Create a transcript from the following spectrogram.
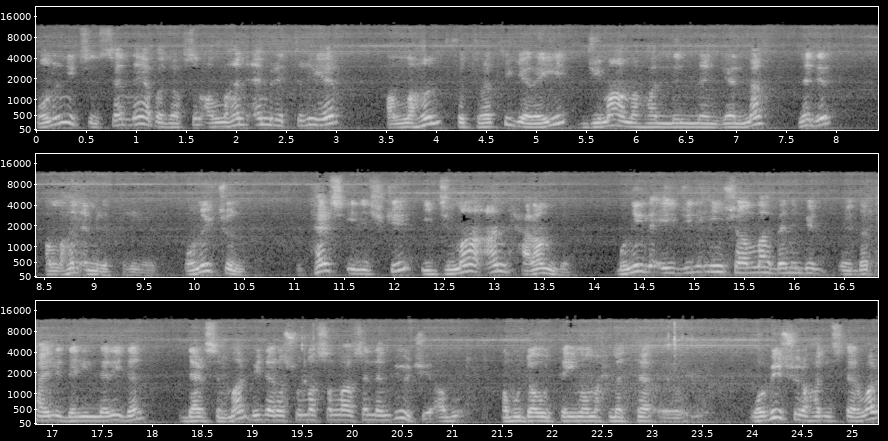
Onun için sen ne yapacaksın? Allah'ın emrettiği yer, Allah'ın fıtratı gereği cima mahallinden gelmek nedir? Allah'ın emrettiği yer. Onun için ters ilişki icmaen haramdır. Bununla ilgili inşallah benim bir e, detaylı delilleriyle dersim var. Bir de Resulullah sallallahu aleyhi ve sellem diyor ki Abu, Abu Davud'da, İmam Ahmet'te e, ve bir sürü hadisler var.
